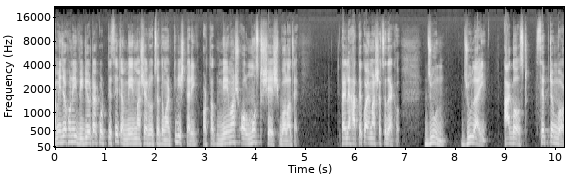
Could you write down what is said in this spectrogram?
আমি যখন এই ভিডিওটা করতেছি, এটা মে মাসের হচ্ছে তোমার তিরিশ তারিখ, অর্থাৎ মে মাস অলমোস্ট শেষ বলা যায়। তাইলে হাতে কয় মাস আছে দেখো? June, July, August, September,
